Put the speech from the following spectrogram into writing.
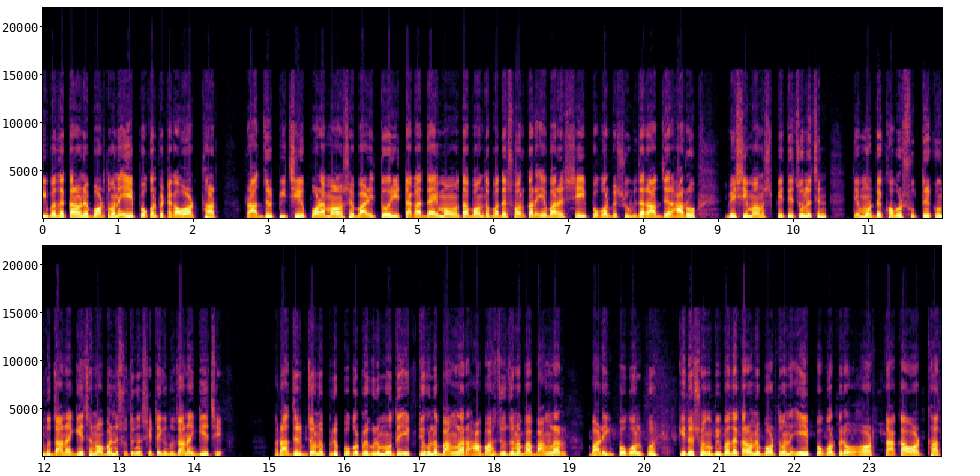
বিবাদের কারণে বর্তমানে এই প্রকল্পের টাকা অর্থাৎ রাজ্যের পিছিয়ে পড়া মানুষের বাড়ি তৈরির টাকা দেয় মমতা বন্দ্যোপাধ্যায় সরকার। এবারে সেই প্রকল্পের সুবিধা রাজ্যের আরও বেশি মানুষ পেতে চলেছেন। তেমনটাই খবর সূত্রে কিন্তু জানা গিয়েছে, নবান্নের সূত্রে কিন্তু সেটা কিন্তু জানা গিয়েছে। রাজ্যের জনপ্রিয় প্রকল্পগুলির মধ্যে একটি হলো বাংলার আবাস যোজনা বা বাংলার বাড়ি প্রকল্প। কেন্দ্রের সঙ্গে বিবাদের কারণে বর্তমানে এই প্রকল্পের টাকা অর্থাৎ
